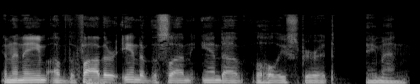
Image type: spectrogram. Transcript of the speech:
in the name of the Father and of the Son and of the Holy Spirit. Amen.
